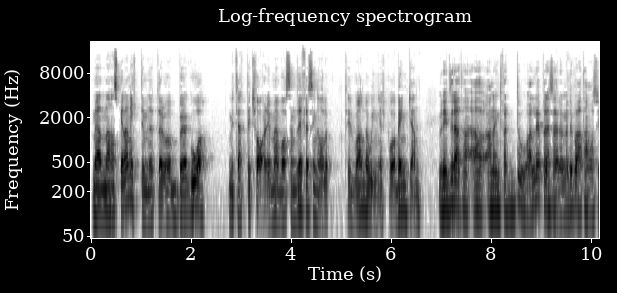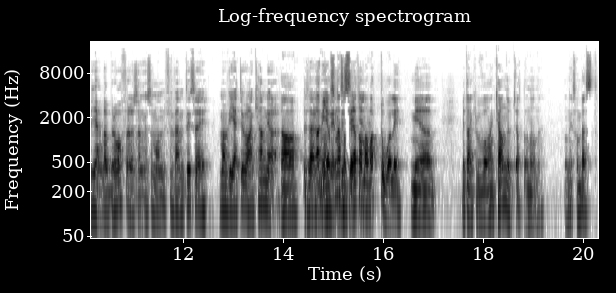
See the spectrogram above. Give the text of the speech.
Men när han spelar 90 minuter och börjar gå med 30 kvar, men vad sen det för signaler till våra andra wingers på bänken? Men det är inte det att han, han har inte varit dålig på det sättet, men det är bara att han var så jävla bra förra säsongen så man förväntar sig, man vet ju vad han kan göra. Ja, Det är därför ja, men jag skulle nästan säga att han har varit dålig med, med tanke på vad han kan uträtta när han är, när han är som bäst.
